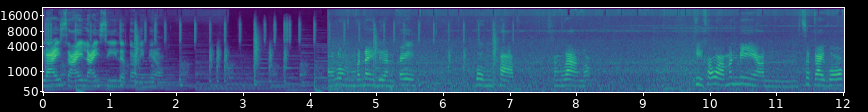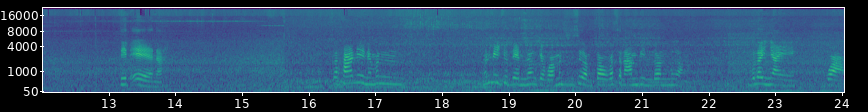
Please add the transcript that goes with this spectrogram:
หลายสายหลายสีแล้วตอนนี้พี่น้องลงบันไดเรือนไปเบิ่งภาพข้างล่างเนาะที่เขาว่ามันมีอันสกายวอล์กติดแอร์นะสถานีเนี่ยมัน มันมีจุดเด่นเนื่องจากว่ามันเสื่อมต่อกับสนามบินดอนเมืองเวลาใหญ่กว้าง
